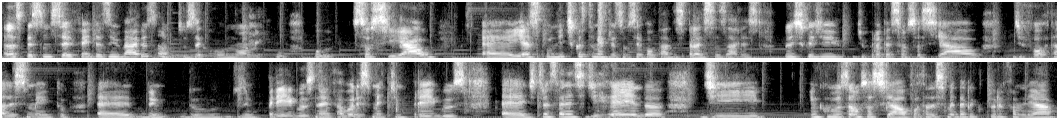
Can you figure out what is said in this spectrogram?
elas precisam ser feitas em vários âmbitos, econômico, social, é, e as políticas também precisam ser voltadas para essas áreas. Políticas de, de proteção social, de fortalecimento é, do, do, dos empregos, né, favorecimento de empregos, é, de transferência de renda, de inclusão social, fortalecimento da agricultura familiar,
